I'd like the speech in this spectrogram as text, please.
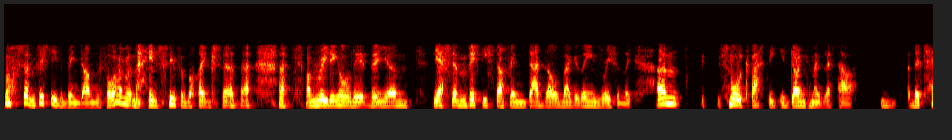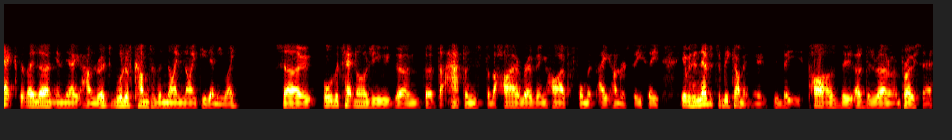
Well, 750s have been done before, haven't they, in superbikes? I'm reading all the the um, the F750 stuff in Dad's old magazines recently. Um, smaller capacity is going to make less power. The tech that they learned in the 800 would have come to the 990s anyway. So all the technology um, that, that happens for the higher revving, higher performance 800 cc, it was inevitably coming. It's, it's part of the of the development process,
